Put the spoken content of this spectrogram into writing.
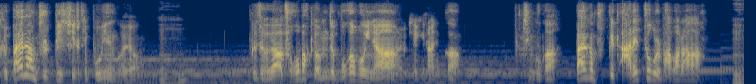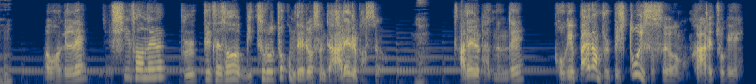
그 빨간 불빛이 이렇게 보이는 거예요. 어. 그래서 야 저거밖에 없는데 뭐가 보이냐 이렇게 얘기를 하니까 친구가 빨간 불빛 아래쪽을 봐봐라 어. 라고 하길래 시선을 불빛에서 밑으로 조금 내려서 이제 아래를 봤어요. 네. 아래를 봤는데 거기에 빨간 불빛이 또 있었어요. 그 아래쪽에.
